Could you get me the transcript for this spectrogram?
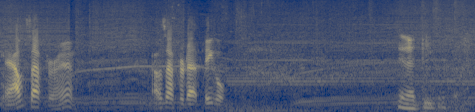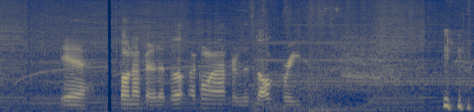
Yeah, I was after him. I was after that beagle. Yeah, that beagle. Yeah, going after the do- uh, going after the dog breed.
